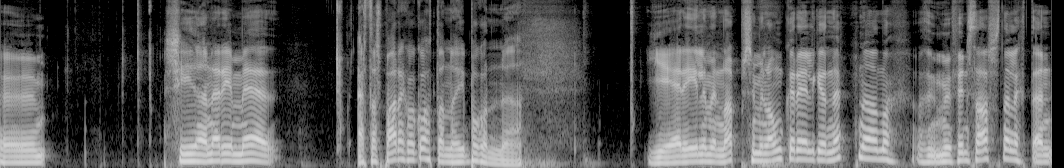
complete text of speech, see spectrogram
Um, síðan er ég með Ertu að spara eitthvað gott annað í bókuninu eða? ég er eiginlega með nafn sem ég langar eiginlega að nefna þarna og því mér finnst það asnalegt en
